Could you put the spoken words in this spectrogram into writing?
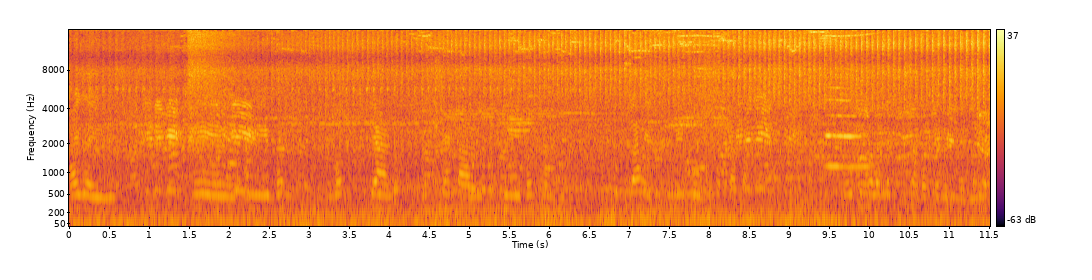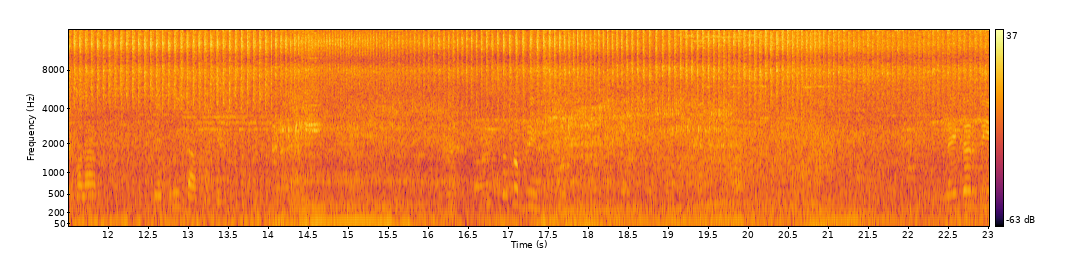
हाय गाई हे आम्ही बस बस स्टँड. बस स्टँड आलो तिथे बस स्टँड आहे ते तुम्ही बघू शकता का? तो तुम्हाला नक्की सांगा सगळी म्हणजे तुम्हाला ते ब्रिज दाखवते. दिसतो का ब्रिज? लई गर्दी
